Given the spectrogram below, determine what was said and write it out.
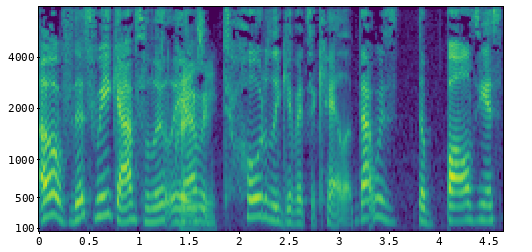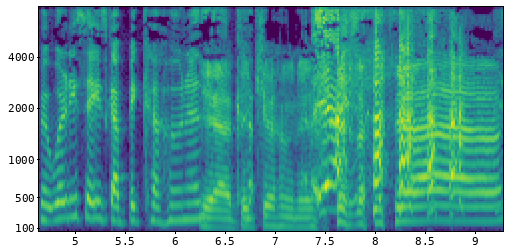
oh, for this week, absolutely, I would totally give it to Caleb. That was the ballsiest move. What did he say? He's got big kahunas. Yeah, big kahunas. Yeah. yeah.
